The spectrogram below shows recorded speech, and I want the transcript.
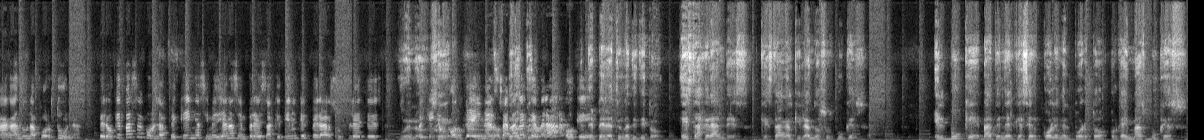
pagando una fortuna. Pero ¿qué pasa con las pequeñas y medianas empresas que tienen que esperar sus fletes, sus pequeños containers? o sea, ¿van a quebrar o qué? Espérate un ratitito. Estas grandes que están alquilando sus buques, el buque va a tener que hacer cola en el puerto porque hay más buques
